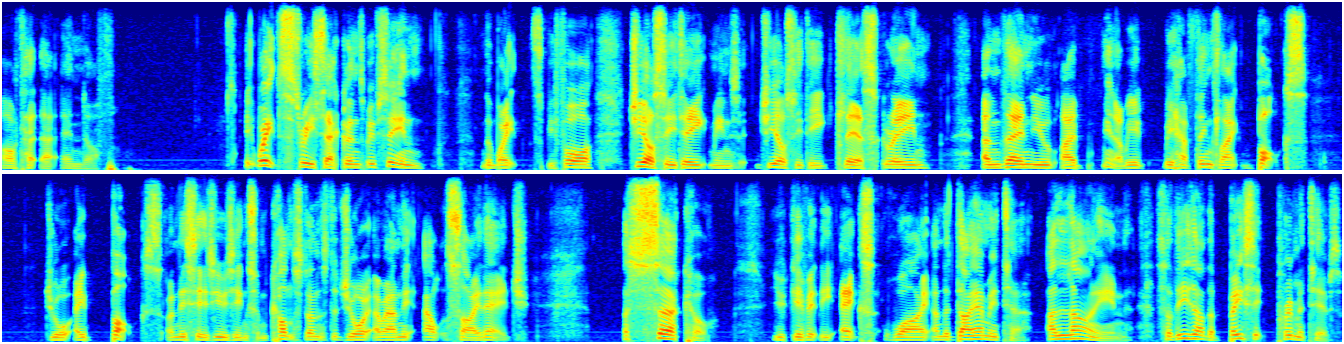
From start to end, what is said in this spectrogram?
I'll take that end off. It waits three seconds. We've seen the waits before. GLCD means GLCD clear screen. And then you I you know we we have things like box. Draw a box. And this is using some constants to draw it around the outside edge. A circle. You give it the x y and the diameter. A line. So these are the basic primitives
